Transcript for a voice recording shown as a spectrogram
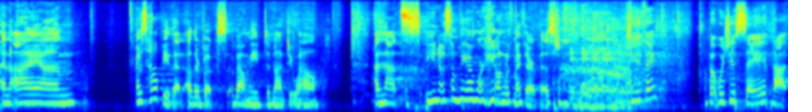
And I, um, I was happy that other books about me did not do well. And that's, you know, something I'm working on with my therapist. do you think, but would you say that,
